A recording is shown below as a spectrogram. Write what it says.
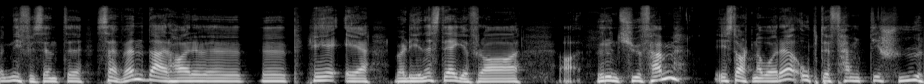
Magnificent Seven, der har eh, PE-verdiene steget fra rundt 25 i starten av året opp til 57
